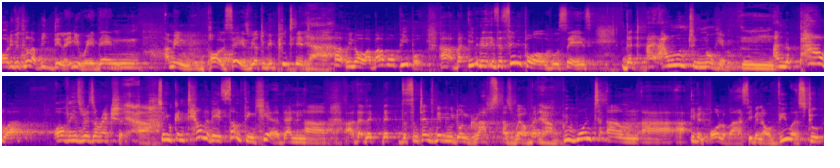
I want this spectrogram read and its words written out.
or if it's not a big deal anyway, then I mean, Paul says we are to be pitied, Yeah. uh, you know, above all people. Uh, but even it's the same Paul who says that I, I want to know him and the power of his resurrection. So you can tell that there is something here that, uh, uh, that, that, that sometimes maybe we don't grasp as well. But Yeah. we want um, uh, uh, even all of us, even our viewers, to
